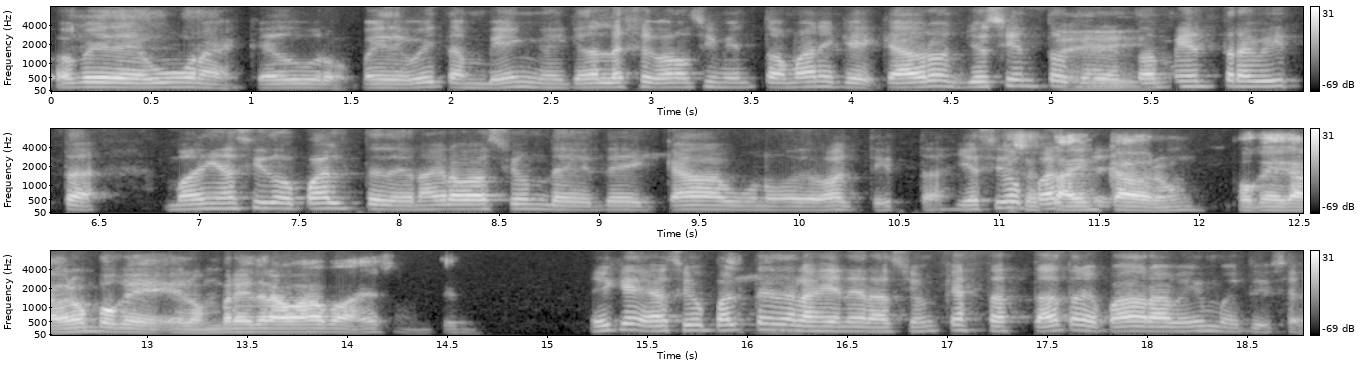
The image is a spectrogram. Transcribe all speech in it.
Papi, de una, qué duro. Way, también hay que darle reconocimiento a Manny, que cabrón, yo siento que de todas mis entrevistas, Manny ha sido parte de una grabación de, de cada uno de los artistas. Y ha sido Eso está parte, bien cabrón. Porque cabrón, porque el hombre trabaja para eso, ¿me entiendes? es que ha sido parte de la generación que hasta está trepada ahora mismo. Y tú dices,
